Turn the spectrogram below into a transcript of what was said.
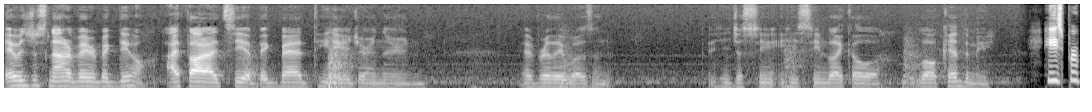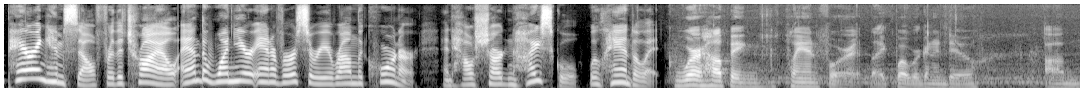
It was just not a very big deal. I thought I'd see a big bad teenager in there, and it really wasn't. He just seemed, he seemed like a little kid to me. He's preparing himself for the trial and the one year anniversary around the corner and how Chardon High School will handle it. We're helping plan for it, like what we're going to do. Um,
